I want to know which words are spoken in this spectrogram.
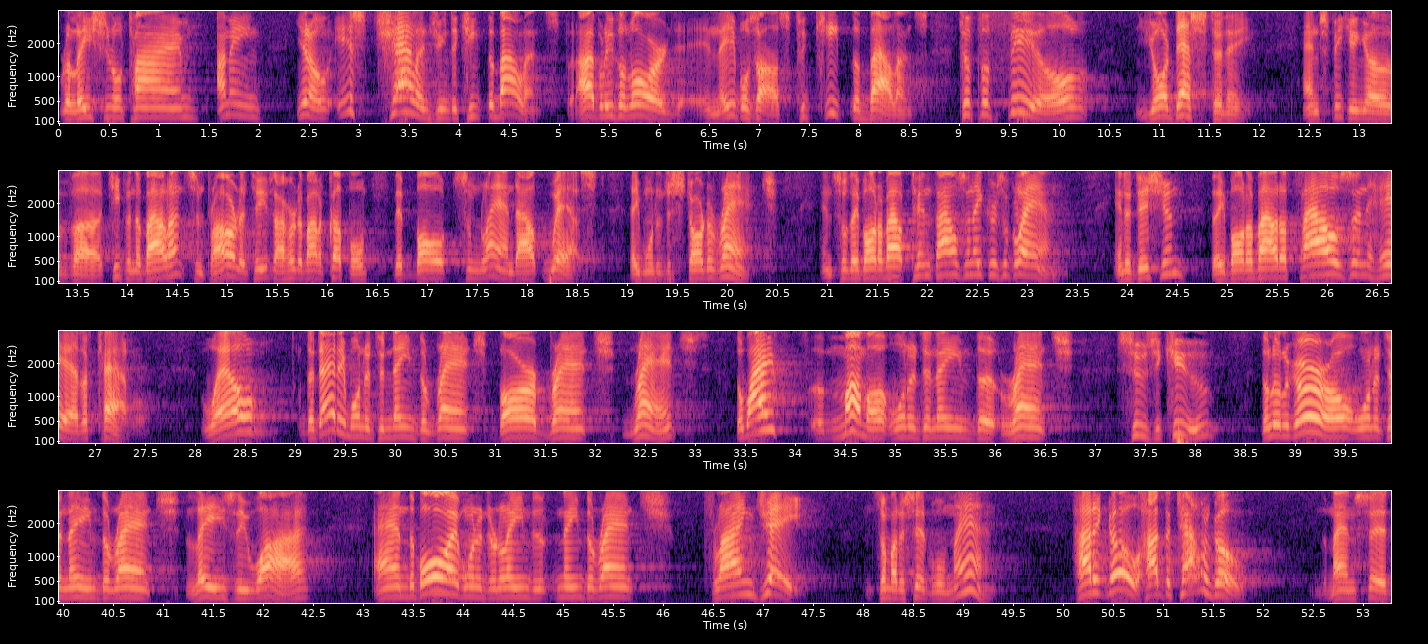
relational time. I mean, you know, it's challenging to keep the balance, but I believe the Lord enables us to keep the balance, to fulfill your destiny. And speaking of uh, keeping the balance and priorities, I heard about a couple that bought some land out west. They wanted to start a ranch. And so they bought about 10,000 acres of land. In addition, they bought about a thousand head of cattle. Well, the daddy wanted to name the ranch Bar Branch Ranch. The wife, uh, Mama, wanted to name the ranch Susie Q. The little girl wanted to name the ranch Lazy Y. And the boy wanted to name the, name the ranch Flying J. And somebody said, Well, man, how'd it go? How'd the cattle go? The man said,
